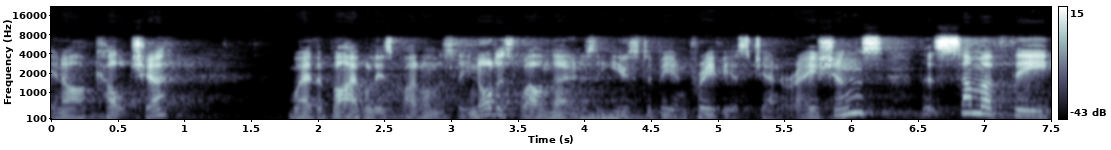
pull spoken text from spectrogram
in our culture, where the Bible is quite honestly not as well known as it used to be in previous generations, that some of the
